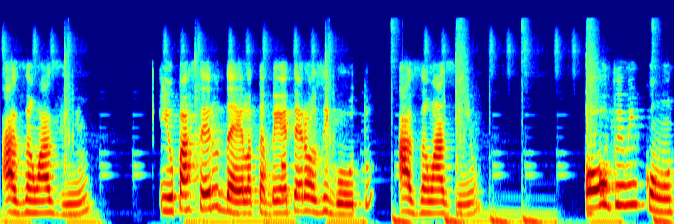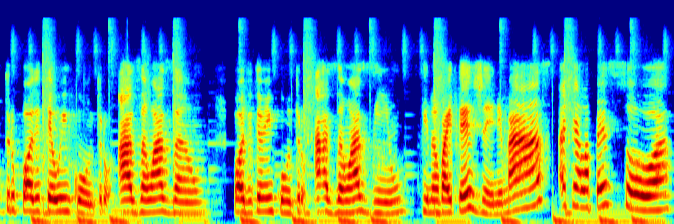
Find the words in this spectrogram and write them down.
azão azinho, e o parceiro dela também é heterozigoto, azão azinho, houve um encontro, pode ter o um encontro azão azão, pode ter um encontro azão-azinho, que não vai ter gene, mas aquela pessoa,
